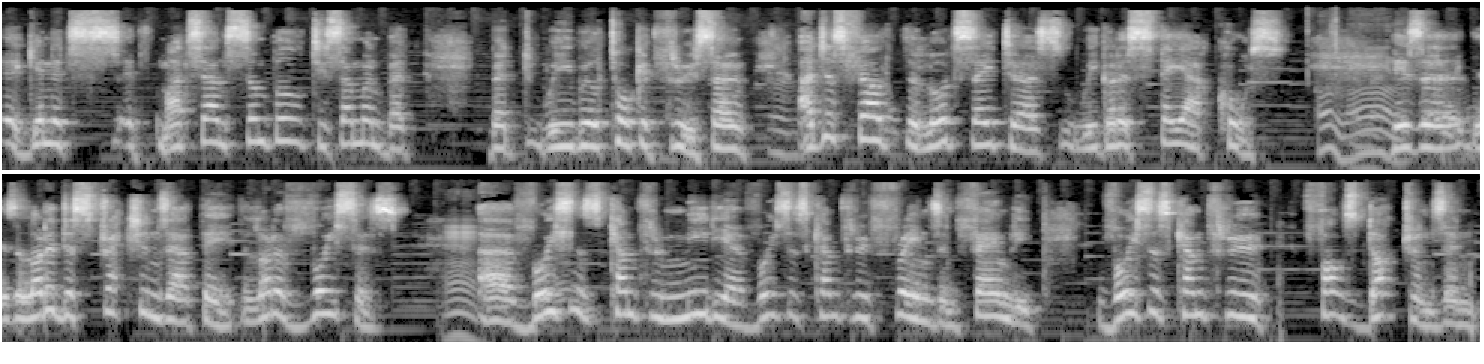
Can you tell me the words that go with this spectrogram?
again, it's it might sound simple to someone, but but we will talk it through. So I just felt the Lord say to us, we got to stay our course. Amen. There's a there's a lot of distractions out there, a lot of voices. Uh, voices come through media, voices come through friends and family, voices come through false doctrines, and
